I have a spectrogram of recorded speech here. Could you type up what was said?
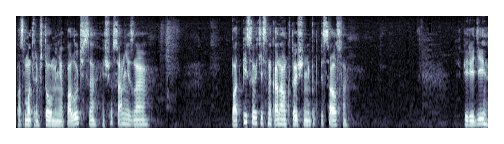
Посмотрим, что у меня получится. Еще сам не знаю. Подписывайтесь на канал, кто еще не подписался. Впереди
